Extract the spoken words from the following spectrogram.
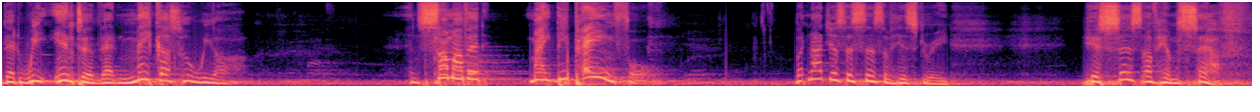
that we enter that make us who we are. And some of it might be painful, but not just a sense of history, his sense of himself.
